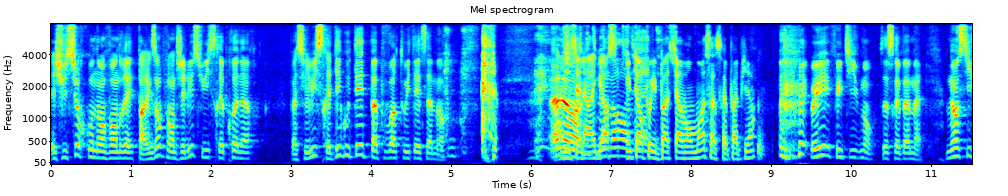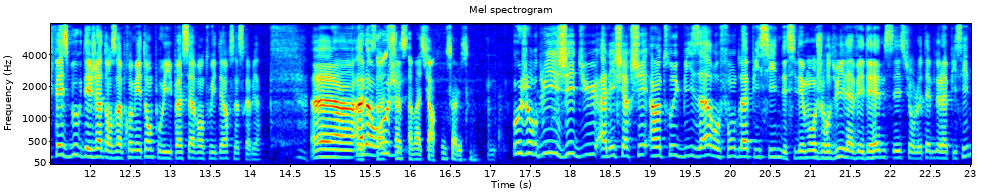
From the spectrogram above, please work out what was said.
Et je suis sûr qu'on en vendrait. Par exemple, Angelus, lui, il serait preneur. Parce que lui, il serait dégoûté de pas pouvoir tweeter sa mort. Ah, Alors, la rigueur, si Twitter pouvait y passer avant moi, ça serait pas pire. oui, effectivement, ça serait pas mal. Non, si Facebook, déjà, dans un premier temps, pouvait y passer avant Twitter, ça serait bien. Euh, alors, ça, au- ça, ça va se faire tout seul. ça. aujourd'hui, j'ai dû aller chercher un truc bizarre au fond de la piscine. Décidément, aujourd'hui, la VDM, c'est sur le thème de la piscine.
